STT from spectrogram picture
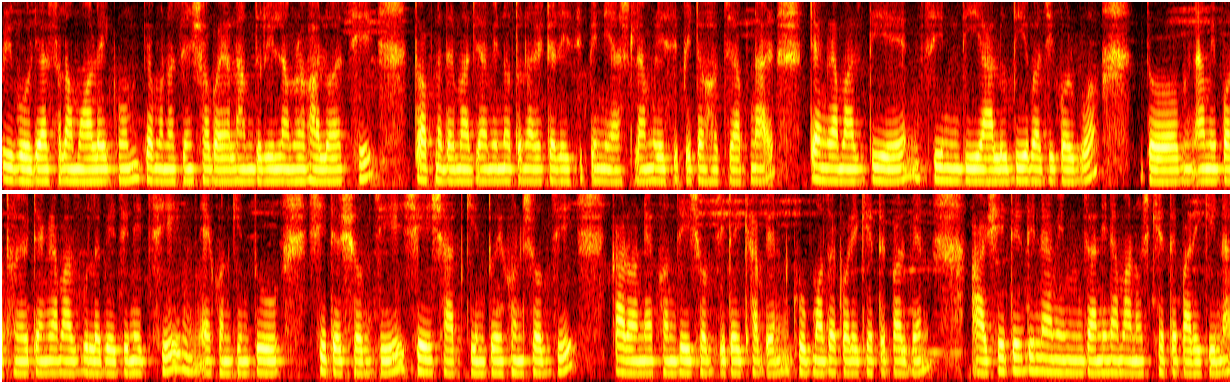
প্রিবোর্ডে আসসালামু আলাইকুম। কেমন আছেন সবাই? আলহামদুলিল্লাহ, আমরা ভালো আছি। তো আপনাদের মাঝে আমি নতুন আরেকটা রেসিপি নিয়ে আসলাম। রেসিপিটা হচ্ছে আপনার ট্যাংরা মাছ দিয়ে, সিম দিয়ে, আলু দিয়ে বাজি করব। তো আমি প্রথমে ট্যাংরা মাছগুলো বেছে নিচ্ছি। এখন কিন্তু শীতের সবজি, সেই স্বাদ কিন্তু এখন সবজি, কারণ এখন যেই সবজিটাই খাবেন, খুব মজা করে খেতে পারবেন। আর শীতের দিনে আমি জানি না মানুষ খেতে পারে কি না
